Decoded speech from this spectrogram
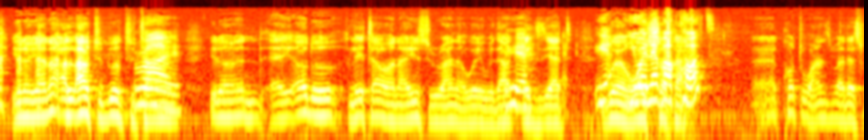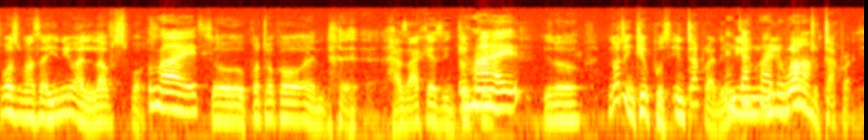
you know, you're not allowed to go to town. Right. You know, and uh, although later on I used to run away without Yeah. exit. Yeah, you were never soccer. caught. Uh, caught once, but the sportsmaster, he knew I loved sports. Right. So Kotoko and Hasaacas in Cape Coast, Right. you know, not in Cape Coast, in Takoradi. In we, Takoradi, we wow. ran to Takoradi.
